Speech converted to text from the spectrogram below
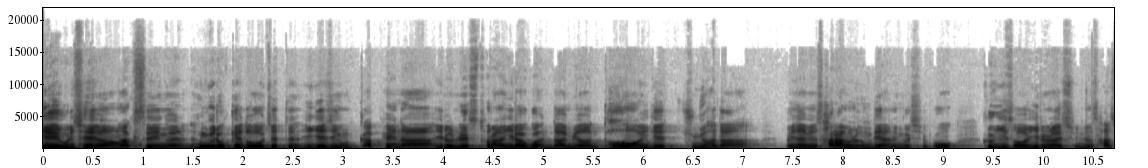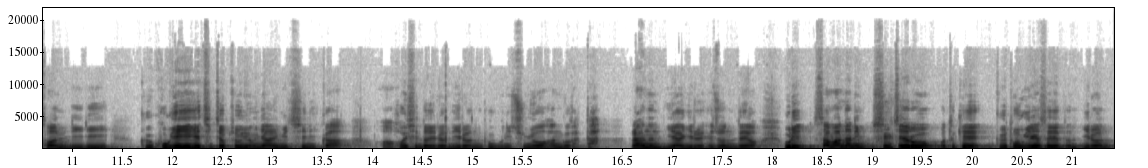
예, 우리 재영 학생은 흥미롭게도 어쨌든 이게 지금 카페나 이런 레스토랑이라고 한다면 더 이게 중요하다. 왜냐하면 사람을 응대하는 것이고 거기서 일어날 수 있는 사소한 일이 그 고객에게 직접적으로 영향을 미치니까 어, 훨씬 더 이런 이런 부분이 중요한 것 같다라는 이야기를 해줬는데요. 우리 사만다님 실제로 어떻게 그 독일에서 이런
